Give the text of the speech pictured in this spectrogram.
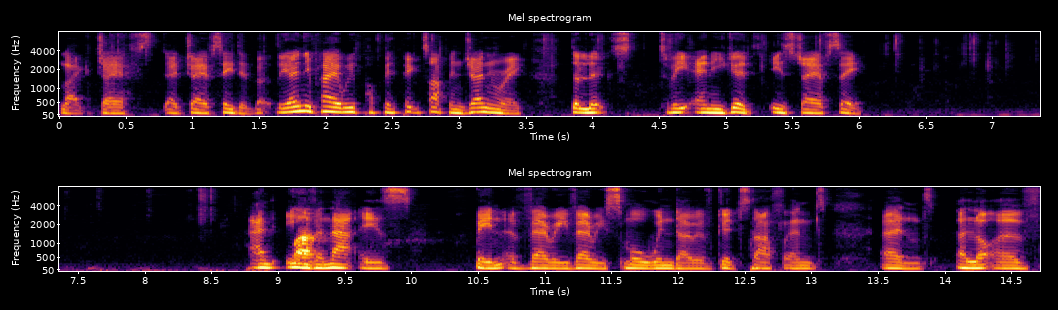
like JF, uh, JFC did. But the only player we've probably picked up in January that looks to be any good is JFC, and Wow. even that is been a very very small window of good stuff and and a lot of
